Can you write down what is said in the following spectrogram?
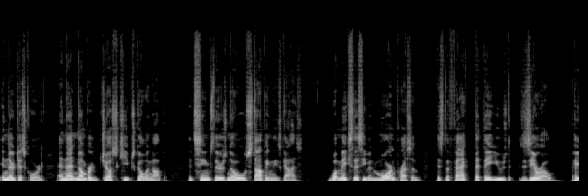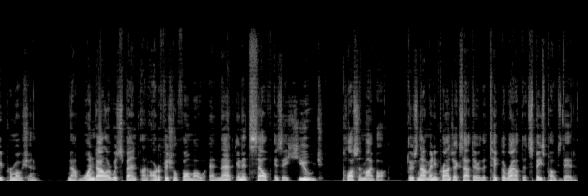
in their Discord, and that number just keeps going up. It seems there's no stopping these guys. What makes this even more impressive is the fact that they used zero paid promotion. Not one dollar was spent on artificial FOMO, and that in itself is a huge plus in my book. There's not many projects out there that take the route that Space Pugs did,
